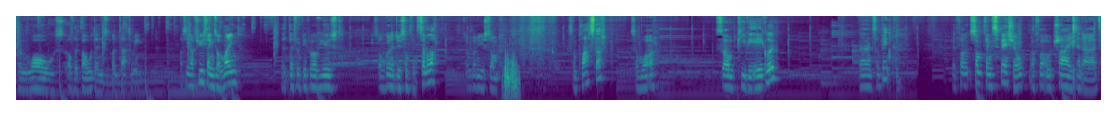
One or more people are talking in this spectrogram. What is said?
the walls of the buildings on Tatooine. I've seen a few things online that different people have used, so I'm going to do something similar. So I'm going to use some some plaster, some water, some PVA glue, and some paint. But something special I thought I would try and add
